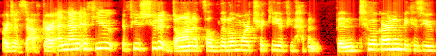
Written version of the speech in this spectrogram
or just after. And then if you if you shoot at dawn, it's a little more tricky if you haven't been to a garden because you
